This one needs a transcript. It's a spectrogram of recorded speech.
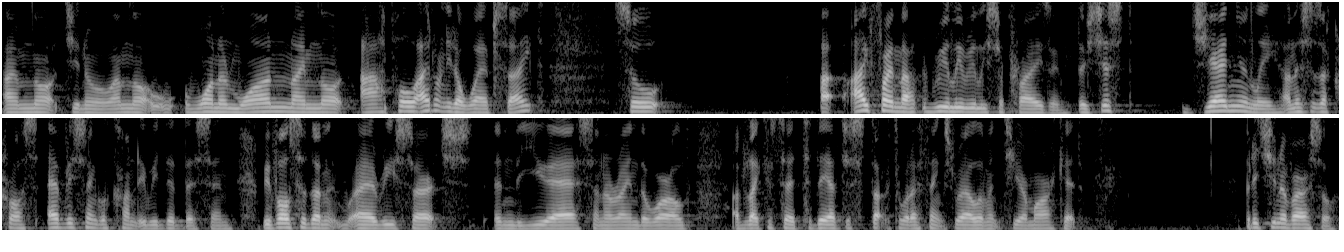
I, I'm not, you know, I'm not 1&1. I'm not Apple. I don't need a website. So I, I find that really, really surprising. There's just genuinely, and this is across every single country we did this in. We've also done uh, research in the US and around the world. I've, like I said, today I've just stuck to what I think is relevant to your market. But it's universal.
